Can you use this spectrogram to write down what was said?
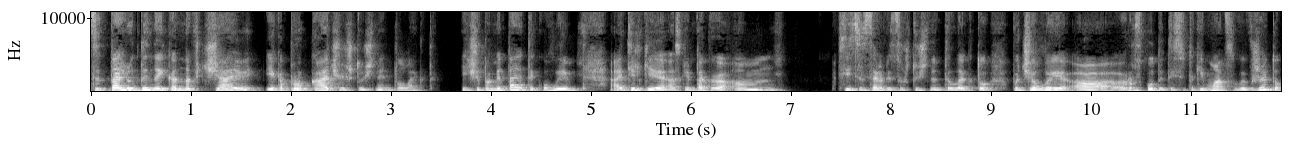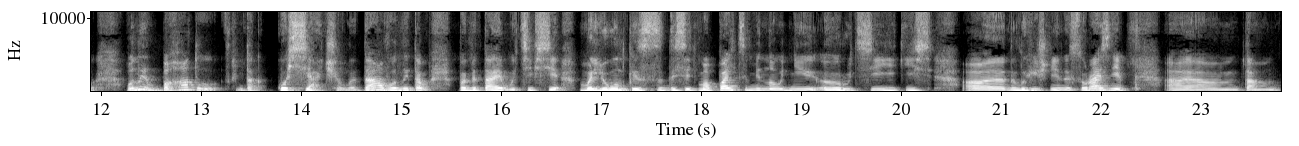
Це та людина, яка навчає, яка прокачує штучний інтелект. Якщо пам'ятаєте, коли тільки, скажімо так, ем, всі ці сервіси штучного інтелекту почали розходитися у такий масовий вжиток, вони багато скажімо так косячили. Да? Вони там пам'ятаємо ці всі малюнки з десятьма пальцями на одній е, руці, якісь а, нелогічні, несуразні. А, там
